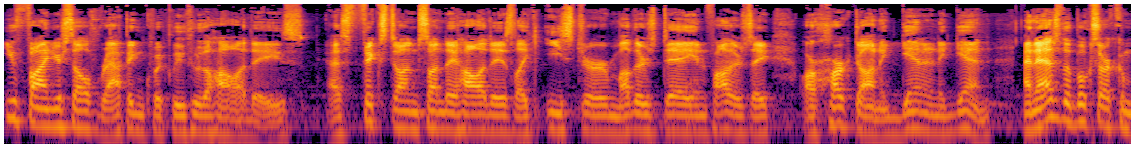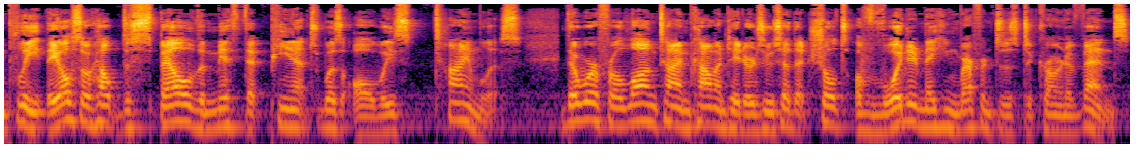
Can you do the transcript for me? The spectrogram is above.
you find yourself wrapping quickly through the holidays, as fixed on Sunday holidays like Easter, Mother's Day, and Father's Day are harked on again and again. And as the books are complete, they also help dispel the myth that Peanuts was always timeless. There were for a long time commentators who said that Schulz avoided making references to current events,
